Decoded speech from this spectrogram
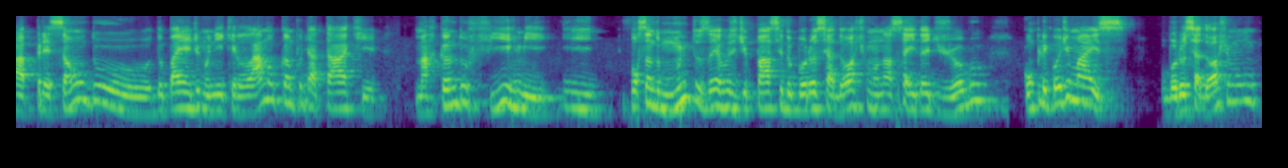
a pressão do, do Bayern de Munique lá no campo de ataque, marcando firme e forçando muitos erros de passe do Borussia Dortmund na saída de jogo, complicou demais. O Borussia Dortmund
